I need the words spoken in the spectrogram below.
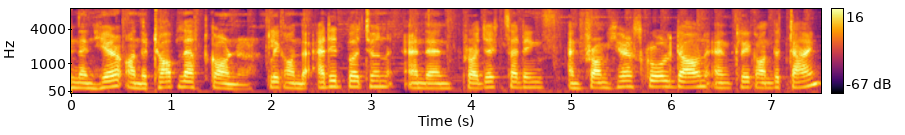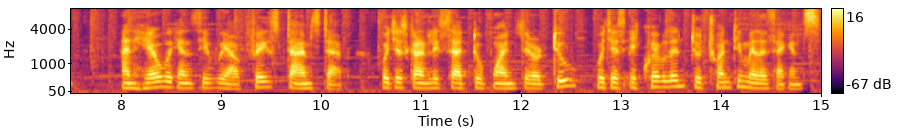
and then here on the top left corner click on the edit button and then project settings. And from here scroll down and click on the time. And here we can see we have fixed time step which is currently set to 0.02 which is equivalent to 20 milliseconds.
